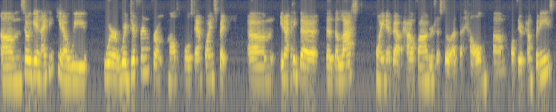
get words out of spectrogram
Um, so again, I think you know we we're we're different from multiple standpoints, but um, you know I think the, the the last point about how founders are still at the helm um, of their companies,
